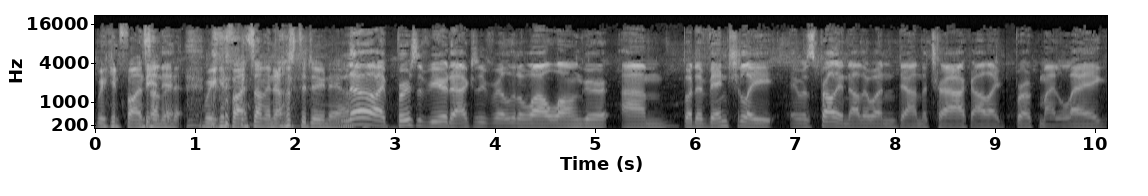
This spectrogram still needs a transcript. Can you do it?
we can find something we can find something else to do now. No, I persevered actually for a little while longer. Um, but eventually, it was probably another one down the track. I like broke my leg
